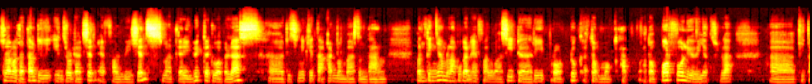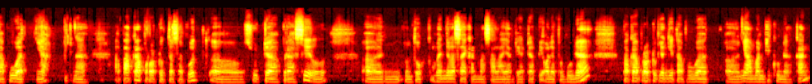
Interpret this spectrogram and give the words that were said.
Selamat datang di Introduction Evaluations, materi week ke-12. Uh, di sini kita akan membahas tentang pentingnya melakukan evaluasi dari produk atau mockup atau portfolio yang sudah uh, kita buat ya. Nah, apakah produk tersebut uh, sudah berhasil uh, untuk menyelesaikan masalah yang dihadapi oleh pengguna? Apakah produk yang kita buat uh, nyaman digunakan?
